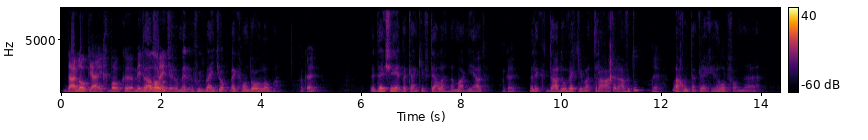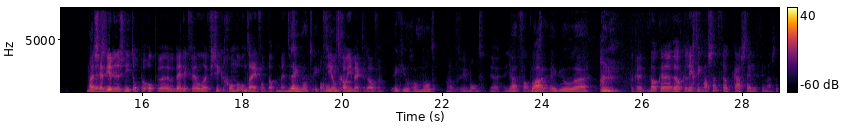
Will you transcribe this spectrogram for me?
daar loop jij gebroken Daar loop ik middenvoetsbeentje. een middenvoetsbeentje op, ben ik gewoon doorgelopen. Oké, Het DC, dat kan ik je vertellen, dat maakt niet uit. oké. En ik, daardoor werd je wat trager af en toe. Ja. Maar goed, dan kreeg je hulp van. eh, Maar ze hebben je dus niet op, op eh, weet ik veel, eh, fysieke gronden ontheven op dat moment? Nee, want ik, Of je hield gewoon je bek erover? ik hield gewoon mijn mond. Over je mond, ja. In Ja, jouw geval klaar. Ik bedoel, Oké, welke, welke lichting was dat? Welke KST-lichting was dat?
